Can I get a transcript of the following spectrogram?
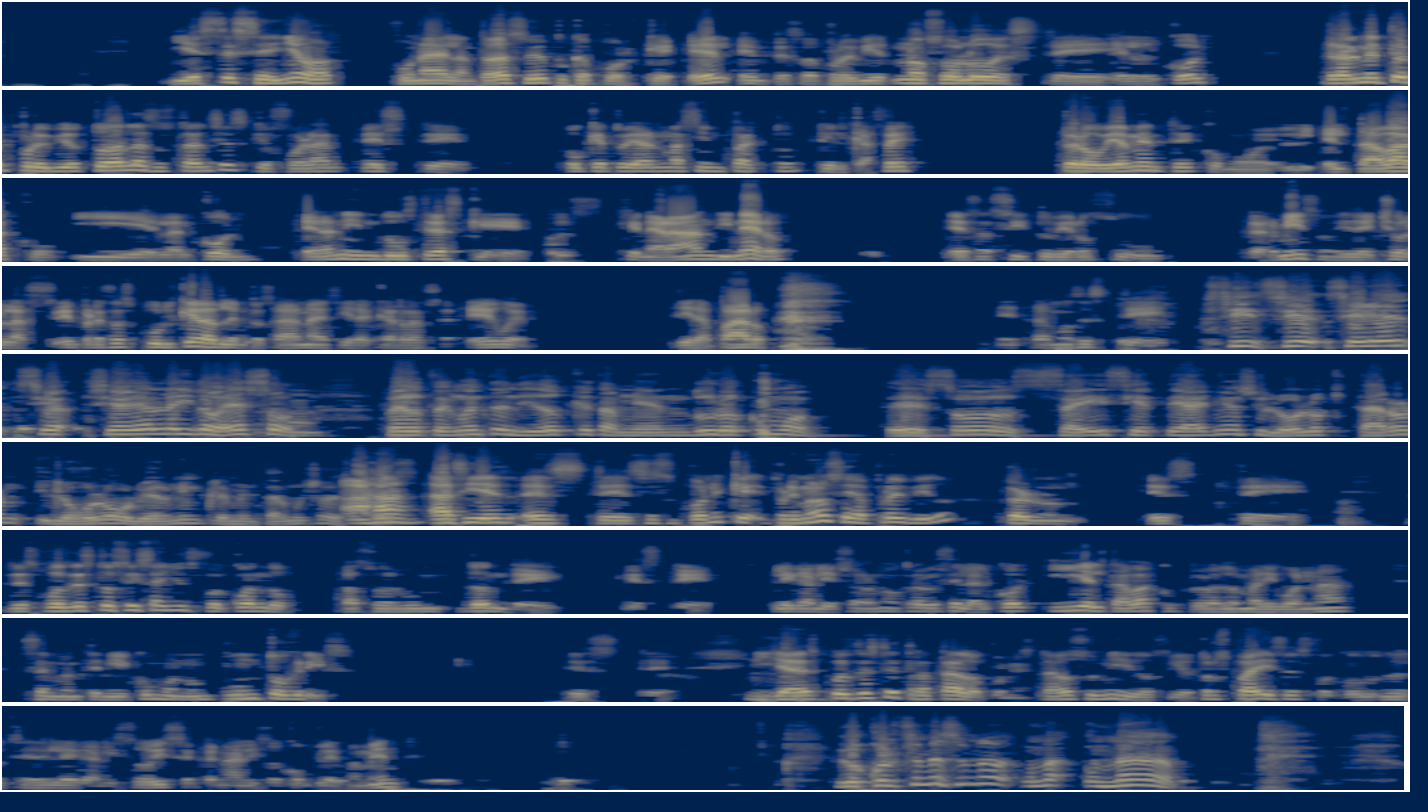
Y este señor fue un adelantado a su época porque él empezó a prohibir no solo este el alcohol, realmente prohibió todas las sustancias que fueran este o que tuvieran más impacto que el café. Pero obviamente, como el, el tabaco y el alcohol eran industrias que pues generaban dinero, esas sí tuvieron su permiso. Y de hecho, las empresas pulqueras le empezaron a decir a Carranza, eh, güey, tira paro. Estamos este. Sí, sí, sí, sí, sí, había leído eso. Pero tengo entendido que también duró como esos 6, 7 años y luego lo quitaron y luego lo volvieron a implementar mucho después. Ajá, así es. Este, se supone que primero se había prohibido, pero este, después de estos 6 años fue cuando pasó el boom donde este, legalizaron otra vez el alcohol y el tabaco, pero la marihuana se mantenía como en un punto gris. Este, y ya después de este tratado con Estados Unidos y otros países fue cuando se legalizó y se penalizó completamente. Lo cual se me hace una, una, una,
